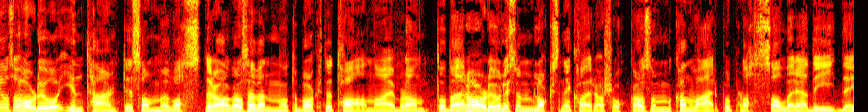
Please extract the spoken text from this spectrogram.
Ja, så har du jo internt i samme vassdrag, altså jeg vender nå tilbake til Tana iblant. og Der har du jo liksom laksen i Karasjokka som kan være på plass allerede i det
